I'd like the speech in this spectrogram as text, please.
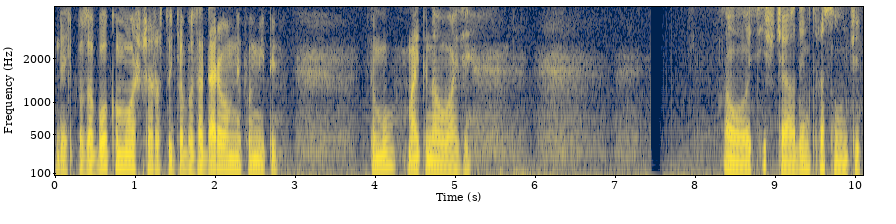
Десь поза боком може ще ростуть або за деревом не помітив. Тому майте на увазі. А ось іще один красунчик.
